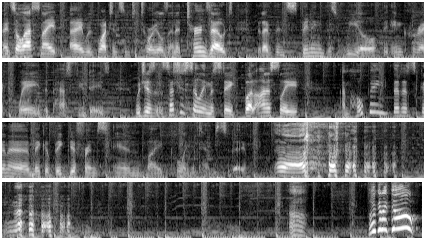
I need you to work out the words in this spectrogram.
All right, so last night I was watching some tutorials and it turns out that I've been spinning this wheel the incorrect way the past few days, which is such a silly mistake, but honestly, I'm hoping that it's gonna make a big difference in my pulling attempts today. Uh, no. Look at it go!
